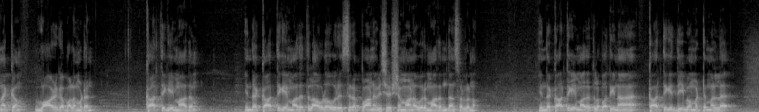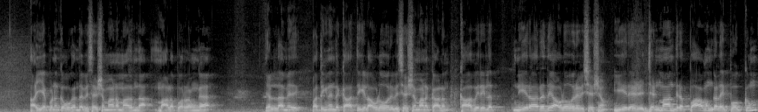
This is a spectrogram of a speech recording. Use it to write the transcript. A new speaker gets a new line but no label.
வணக்கம். வாழ்க வளமுடன். கார்த்திகை மாதம். இந்த கார்த்திகை மாதத்தில் அவ்வளோ ஒரு சிறப்பான விசேஷமான ஒரு மாதம் தான் சொல்லணும். இந்த கார்த்திகை மாதத்தில் பார்த்திங்கன்னா கார்த்திகை தீபம் மட்டுமல்ல ஐயப்பனுக்கு உகந்த விசேஷமான மாதம் தான். மாலை போடுறவங்க எல்லாமே பார்த்திங்கன்னா இந்த கார்த்திகையில் அவ்வளோ ஒரு விசேஷமான காலம். காவிரியில் நீராடுறது அவ்வளோ ஒரு விசேஷம். ஈரேழு ஜென்மாந்திர பாவங்களை போக்கும்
